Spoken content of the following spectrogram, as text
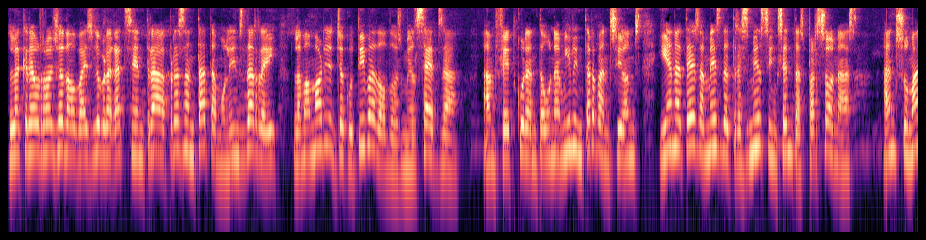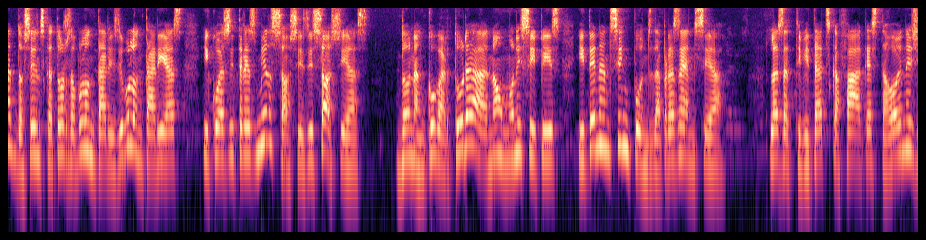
La Creu Roja del Baix Llobregat Centre ha presentat a Molins de Rei la memòria executiva del 2016. Han fet 41.000 intervencions i han atès a més de 3.500 persones. Han sumat 214 voluntaris i voluntàries i quasi 3.000 socis i sòcies. Donen cobertura a 9 municipis i tenen 5 punts de presència. Les activitats que fa aquesta ONG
